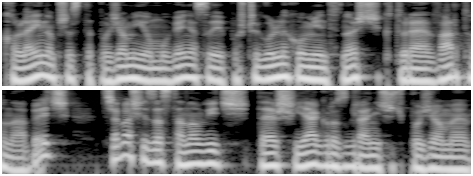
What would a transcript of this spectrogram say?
kolejno przez te poziomy i omówienia sobie poszczególnych umiejętności, które warto nabyć, trzeba się zastanowić też, jak rozgraniczyć poziomy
